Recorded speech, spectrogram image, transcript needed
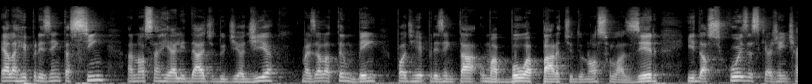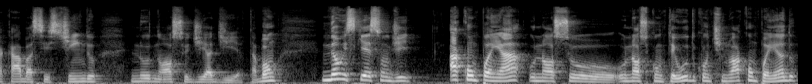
ela representa sim a nossa realidade do dia a dia, mas ela também pode representar uma boa parte do nosso lazer e das coisas que a gente acaba assistindo no nosso dia a dia, tá bom? Não esqueçam de acompanhar o nosso, o nosso conteúdo, continuar acompanhando.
